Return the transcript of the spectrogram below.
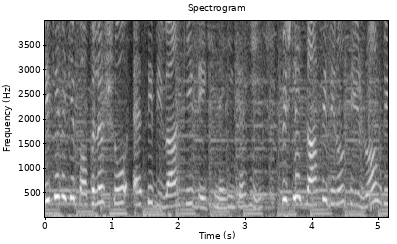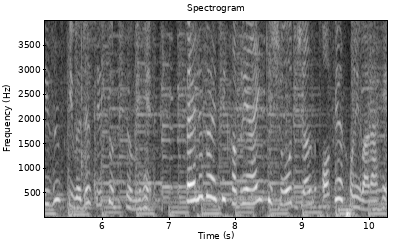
जी टीवी के पॉपुलर शो ऐसी दीवान की देखी नहीं कहीं। पिछले काफ़ी दिनों से रॉन्ग रीजन की वजह से सुर्खियों में है। पहले तो ऐसी खबरें आई कि शो जल्द ऑफ़र होने वाला है।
